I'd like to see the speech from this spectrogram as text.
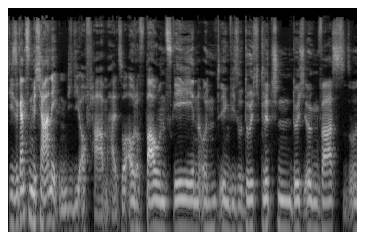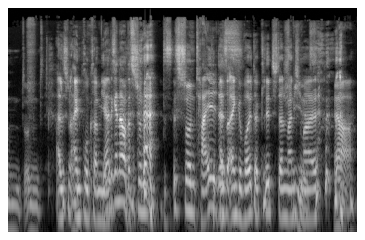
diese ganzen Mechaniken, die die oft haben, halt so out of bounds gehen und irgendwie so durchglitschen durch irgendwas und und Alles schon einprogrammiert. ja genau, das ist schon das ist schon Teil des also ein gewollter Glitch dann Spiels. manchmal. ja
